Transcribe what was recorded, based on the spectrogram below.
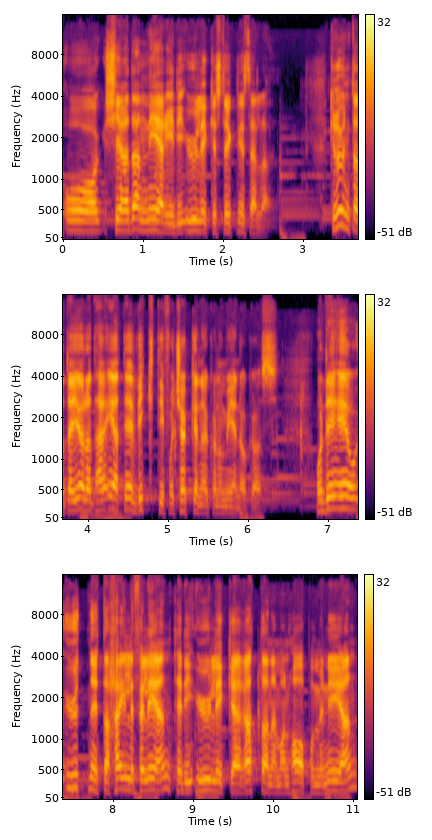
og skjære den ned i de ulike stykningsdelene. Grunnen til at jeg gjør dette er at det er viktig for kjøkkenøkonomien deres. Og det er å utnytte hele fileten til de ulike rettene man har på menyen.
